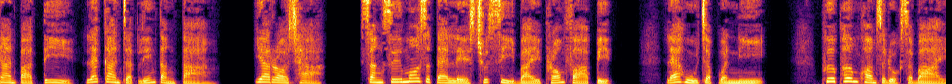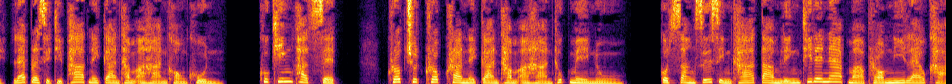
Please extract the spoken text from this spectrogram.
งานปาร์ตี้ และการจัดเลี้ยงต่างๆ อย่ารอช้าสั่งซื้อหม้อสแตนเลสชุด4ใบพร้อมฝาปิด และหูจับวันนี้ เพื่อเพิ่มความสะดวกสบาย และประสิทธิภาพในการทำอาหารของคุณคุกกิ้งผัดเสร็จ ครบชุดครบครันในการทำอาหารทุกเมนู กดสั่งซื้อสินค้าตามลิงก์ที่ได้แนบมาพร้อมนี้แล้วค่ะ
